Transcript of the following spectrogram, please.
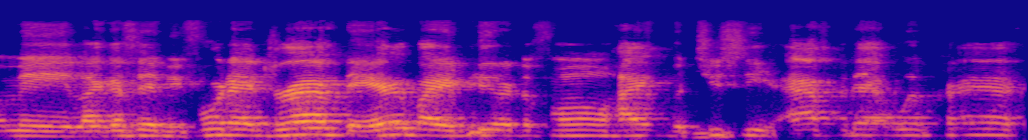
I mean, like I said before that draft day, everybody picked up the phone hype. But you see, after that went past,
